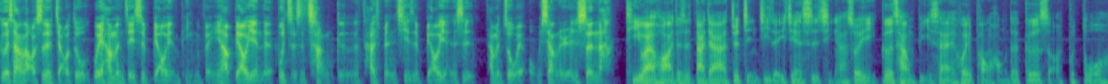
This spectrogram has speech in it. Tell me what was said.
歌唱老师的角度为他们这次表演评分，因为他表演的不只是唱歌，他们其实表演的是他们作为偶像的人生啊。题外话就是，大家就谨记的一件事情啊，所以歌唱比赛会捧红的歌手不多，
